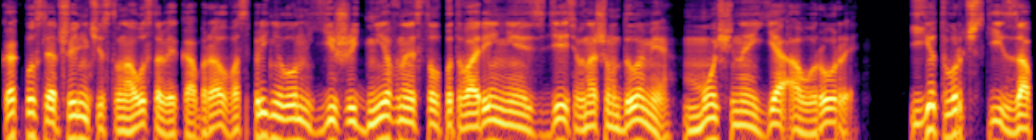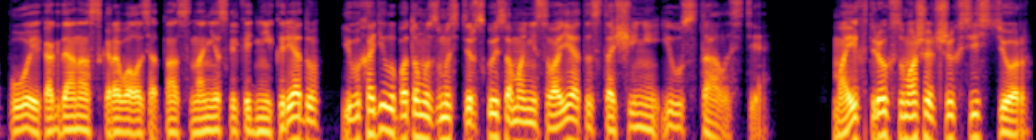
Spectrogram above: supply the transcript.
Как после отшельничества на острове Кабрал воспринял он ежедневное столпотворение здесь, в нашем доме, мощное «Я Ауроры», ее творческие запои, когда она скрывалась от нас на несколько дней кряду и выходила потом из мастерской сама не своя от истощения и усталости. Моих трех сумасшедших сестер,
